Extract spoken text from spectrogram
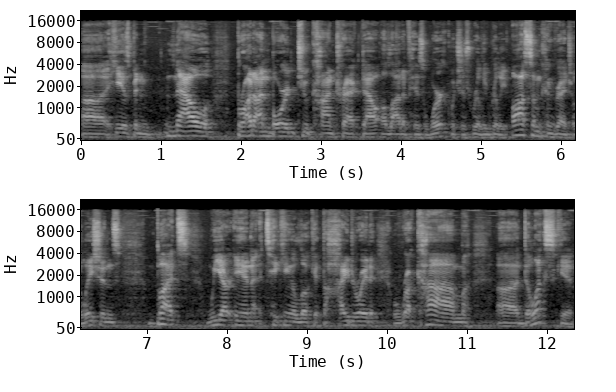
uh, he has been now brought on board to contract out a lot of his work, which is really, really awesome. Congratulations. But we are in taking a look at the Hydroid Rakkam uh, deluxe skin.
